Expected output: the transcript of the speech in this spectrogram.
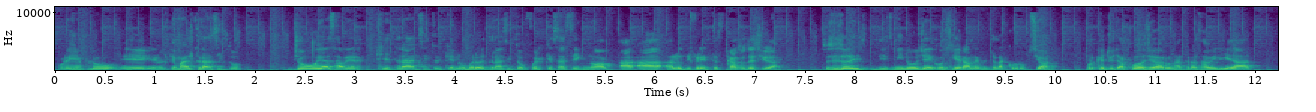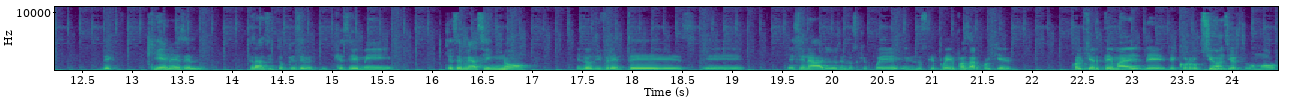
por ejemplo, eh, en el tema del tránsito, yo voy a saber qué tránsito y qué número de tránsito fue el que se asignó a, a los diferentes casos de ciudad. Entonces eso disminuye considerablemente la corrupción, porque yo ya puedo llevar una trazabilidad de quién es el tránsito que se, que se, me, que se me asignó en los diferentes eh, escenarios en los, que puede, en los que puede pasar cualquier, cualquier tema de, corrupción, ¿cierto? Como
